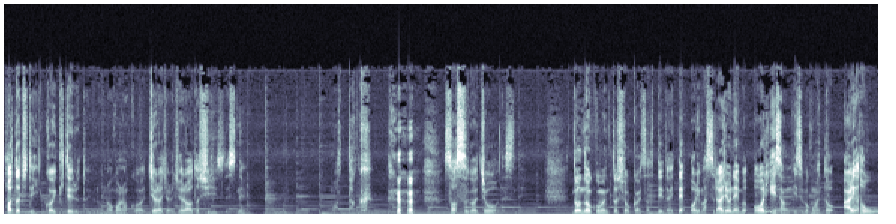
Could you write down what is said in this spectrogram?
二十歳で一回来てるというのはなかなかジェラジェラジェラートシリーズですね。まったく。さすが女王ですね。どんどんコメント紹介させていただいております。ラジオネーム、おにぎりさん、いつもコメントありがとう。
